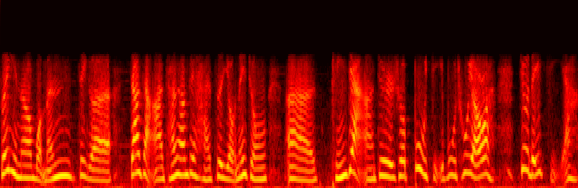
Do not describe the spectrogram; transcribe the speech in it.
所以呢，我们这个家长啊，常常对孩子有那种呃。评价啊，就是说不挤不出油啊，就得挤呀、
